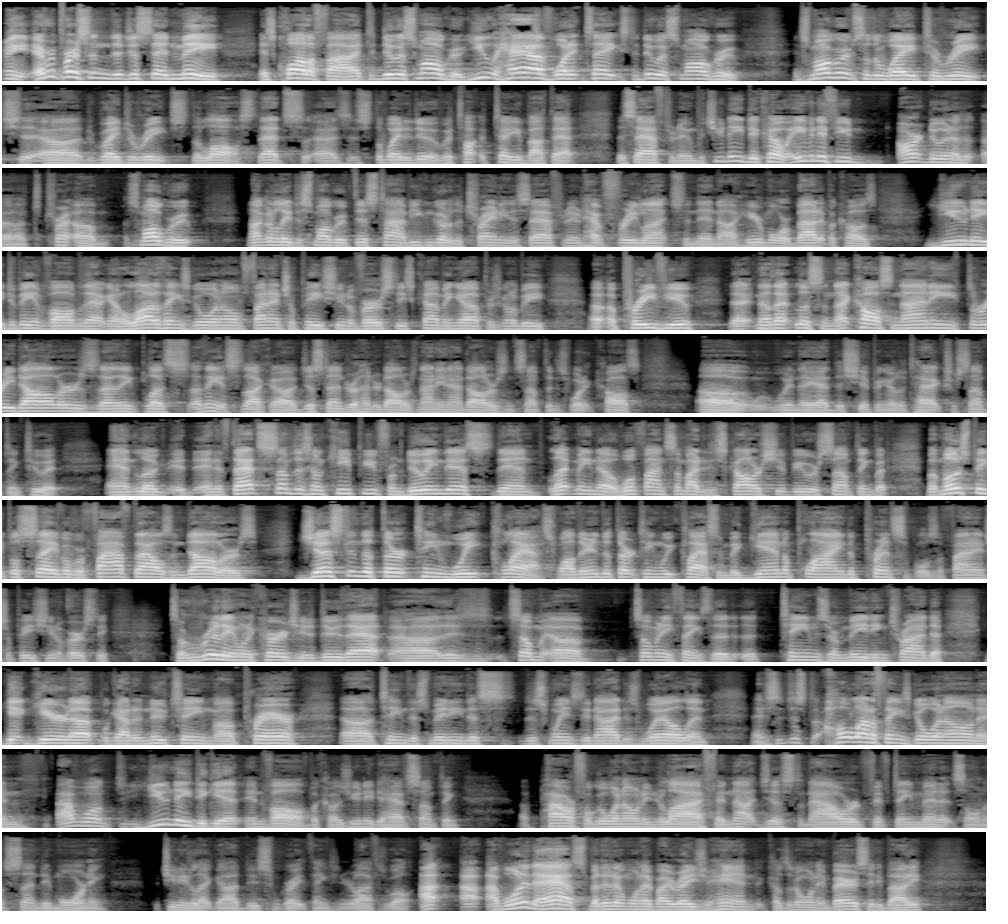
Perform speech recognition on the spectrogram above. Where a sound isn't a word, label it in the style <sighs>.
Me. Every person that just said me is qualified to do a small group. You have what it takes to do a small group. And small groups are the way to reach, uh, the way to reach the lost. That's, uh, the way to do it. We'll talk, tell you about that this afternoon. But you need to go, even if you aren't doing a, a, tra- um, a small group, not going to lead a small group this time. You can go to the training this afternoon, have free lunch, and then uh, hear more about it because you need to be involved in that. Got a lot of things going on. Financial Peace University is coming up. There's going to be a, preview. That, now that listen, that costs ninety three dollars. I think plus I think it's like uh, just under hundred dollars, ninety nine dollars and something is what it costs uh, when they add the shipping or the tax or something to it. And look, and if that's something that's going to keep you from doing this, then let me know. We'll find somebody to scholarship you or something. But but most people save over five thousand dollars just in the 13 week class, while they're in the 13 week class, and begin applying the principles of Financial Peace University. So, really, I want to encourage you to do that. Uh, there's so, uh, so many things. The, the, teams are meeting, trying to get geared up. We got a new team, uh, prayer uh, team that's meeting this this Wednesday night as well, and and it's just a whole lot of things going on. And I want you need to get involved because you need to have something uh, powerful going on in your life, and not just an hour and 15 minutes on a Sunday morning but you need to let God do some great things in your life as well. I, I, I wanted to ask, but I didn't want everybody to raise your hand because I don't want to embarrass anybody.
